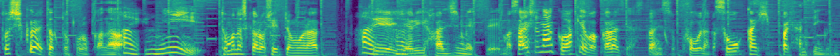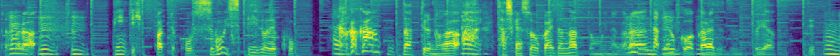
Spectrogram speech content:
年くらい経った頃かな、はい。に友達から教えてもらっはいてやり始めて、まあ最初なんかわけわからずやってたんですよ。こうなんか爽快引っ張りハンティングだから、うんうんうん。ピンって引っ張ってこうすごいスピードでこうはい。カカカンってなってるのが、はい。あ確かに爽快だなと思いながら、うん。なんかよくわからずずっとやってて、うんうん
